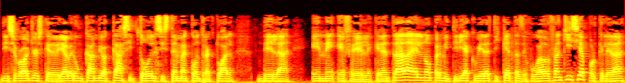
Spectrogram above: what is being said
Dice Rogers que debería haber un cambio a casi todo el sistema contractual de la NFL, que de entrada él no permitiría que hubiera etiquetas de jugador franquicia porque le da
